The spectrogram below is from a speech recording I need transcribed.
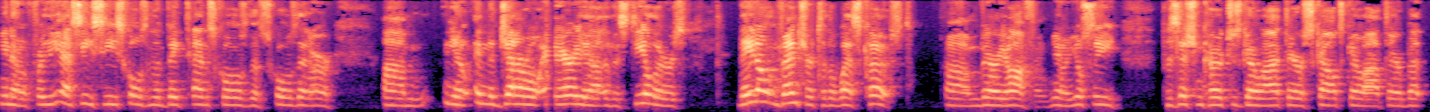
you know, for the SEC schools and the Big Ten schools, the schools that are, um, you know, in the general area of the Steelers, they don't venture to the West Coast um, very often. You know, you'll see position coaches go out there, scouts go out there, but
